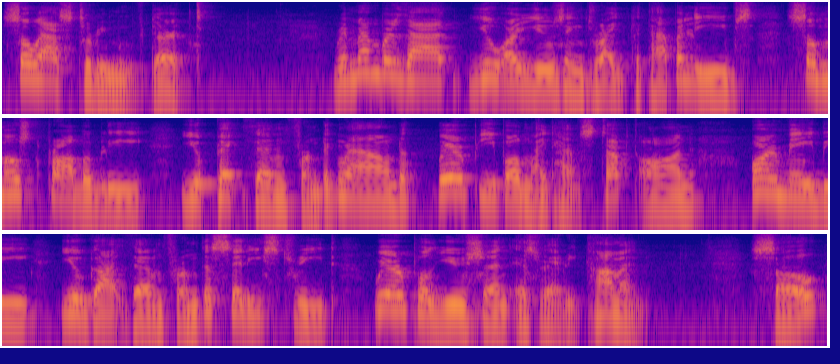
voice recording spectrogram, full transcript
so as to remove dirt. Remember that you are using dried catappa leaves, so most probably you pick them from the ground where people might have stepped on, or maybe you got them from the city street where pollution is very common. So,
